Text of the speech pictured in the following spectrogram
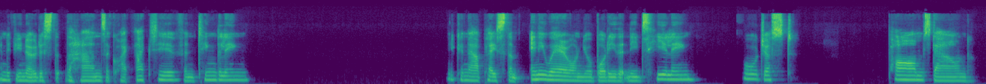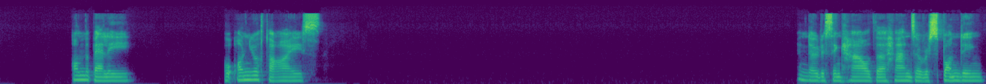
And if you notice that the hands are quite active and tingling, you can now place them anywhere on your body that needs healing or just palms down on the belly or on your thighs. And noticing how the hands are responding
